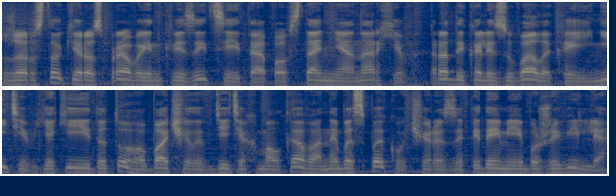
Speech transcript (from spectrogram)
Жорстокі розправи інквізиції та повстання анархів радикалізували каїнітів, які і до того бачили в дітях Малкава небезпеку через епідемії божевілля,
